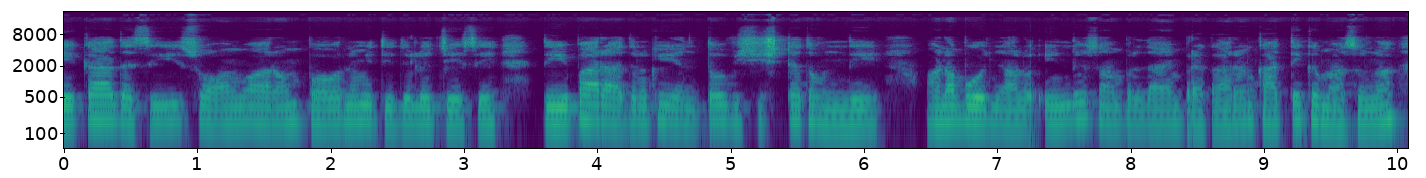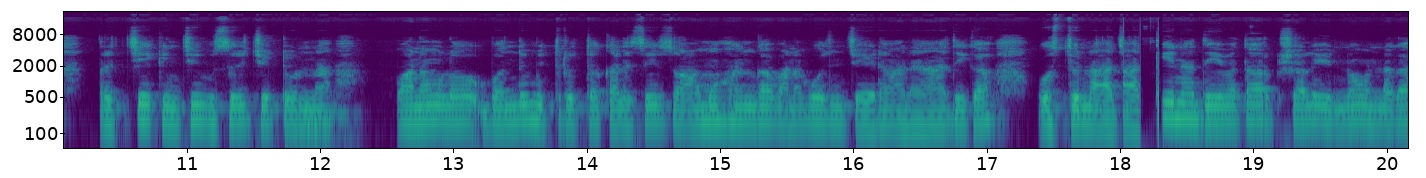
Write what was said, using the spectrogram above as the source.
ఏకాదశి సోమవారం పౌర్ణమి తిథిలో చేసే దీపారాధనకు ఎంతో విశిష్టత ఉంది. వనభోజనాలు హిందూ సాంప్రదాయం ప్రకారం కార్తీక మాసంలో ప్రత్యేకించి ఉసిరి చెట్టు ఉన్న వనంలో బంధుమిత్రులతో కలిసి సమూహంగా వనభోజనం చేయడం అనాదిగా వస్తున్న ఆచారం. దేవతా వృక్షాలు ఎన్నో ఉండగా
